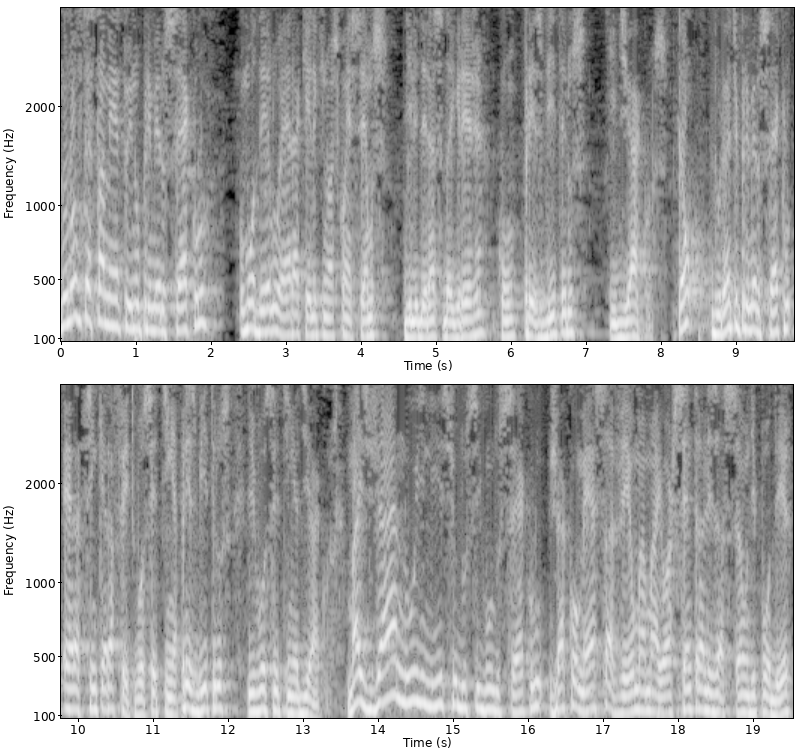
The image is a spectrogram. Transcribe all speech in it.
No Novo Testamento e no primeiro século, o modelo era aquele que nós conhecemos de liderança da igreja, com presbíteros e diáconos. Então, durante o primeiro século era assim que era feito. Você tinha presbíteros e você tinha diáconos. Mas já no início do segundo século já começa a haver uma maior centralização de poder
